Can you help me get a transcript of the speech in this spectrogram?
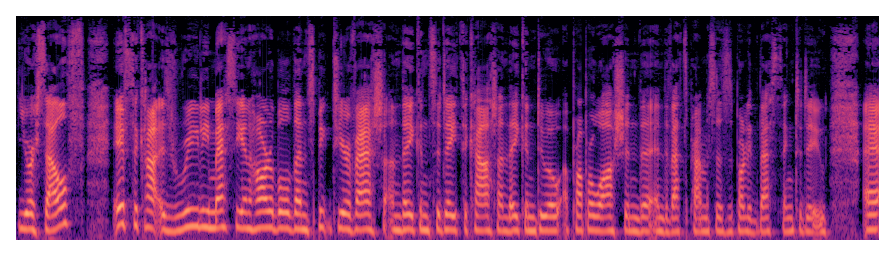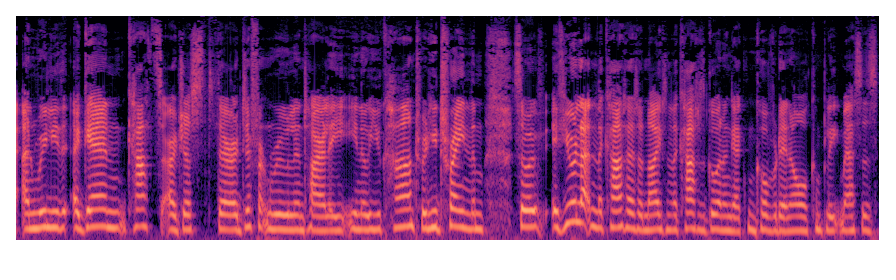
yourself. If the cat is really messy and horrible, then speak to your vet, and they can sedate the cat, and they can do a, a proper wash in the in the vet's premises. Is probably the best thing to do. Uh, and really, again, cats are just they're a different rule entirely. You know, you can't really train them. So if, if you're letting the cat out at night and the cat is going and getting covered in all complete messes,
